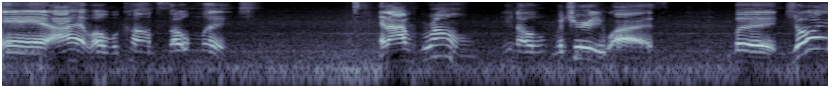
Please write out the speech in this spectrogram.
and I have overcome so much. And I've grown, you know, maturity wise. But joy,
